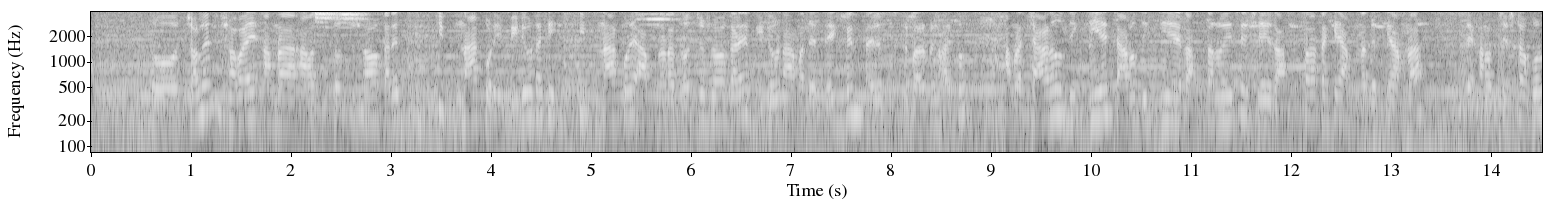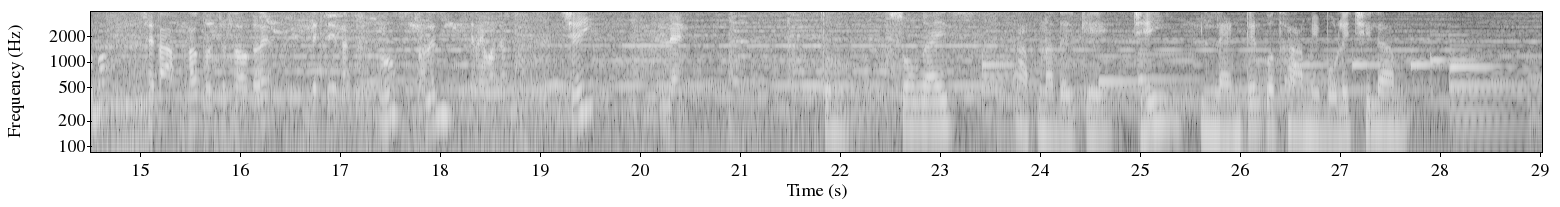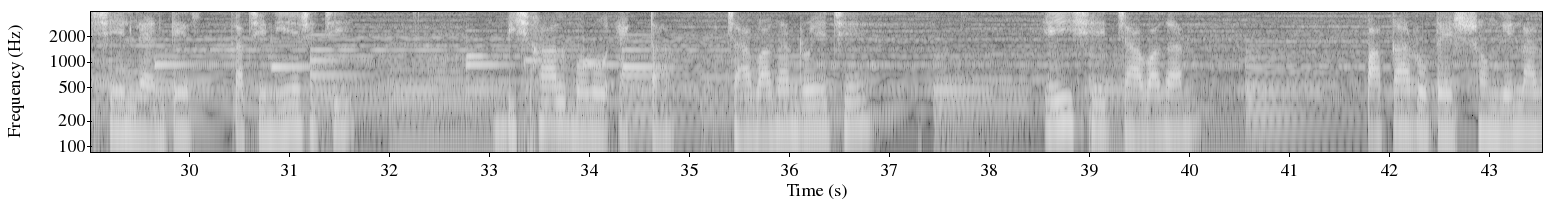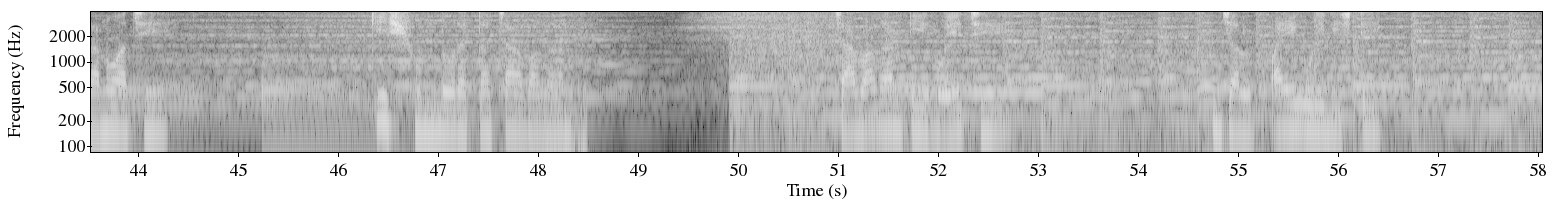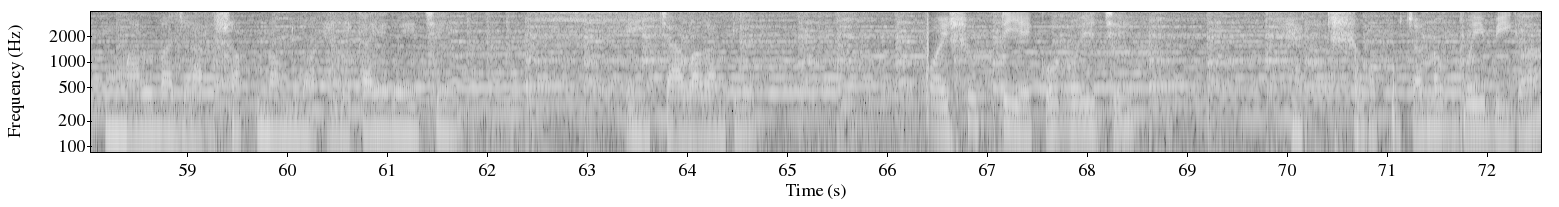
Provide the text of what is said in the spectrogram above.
তো চলেন সবাই, আমরা আমাদের ধৈর্য সহকারে স্কিপ না করে, ভিডিওটাকে স্কিপ না করে আপনারা ধৈর্য সহকারে ভিডিওটা আমাদের দেখবেন, তাহলে বুঝতে পারবেন হয়তো আমরা চারো দিক দিয়ে চারো দিক দিয়ে রাস্তা রয়েছে, সেই রাস্তাটাকে আপনাদেরকে আমরা দেখানোর চেষ্টা করব, সেটা আপনারা ধৈর্য সহকারে দেখতেই থাকবেন। তো চলেন দেখে নেওয়া সেই ল্যান্ড তো সো গাইস আপনাদেরকে যেই ল্যান্ডের কথা আমি বলেছিলাম, সেই ল্যান্ডের কাছে নিয়ে এসেছি। বিশাল বড় একটা চা বাগান রয়েছে। এই সেই চা বাগান পাকা রোটের সঙ্গে লাগানো আছে। কি সুন্দর একটা চা বাগান। চা বাগানটি রয়েছে জলপাইগুড়ি ডিস্ট্রিক্ট। মালবাজার সংলগ্ন এলাকায় রয়েছে। এই চা বাগানটি পঁয়ষট্টি একর রয়েছে। একশো পঁচানব্বই বিঘা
